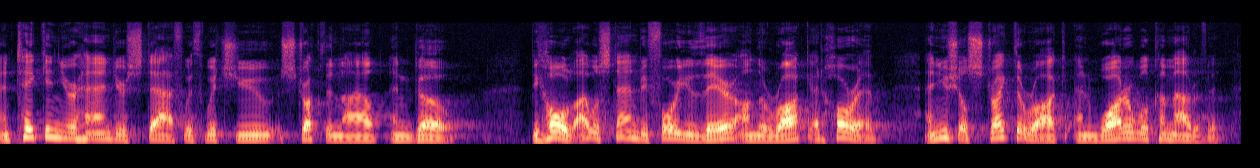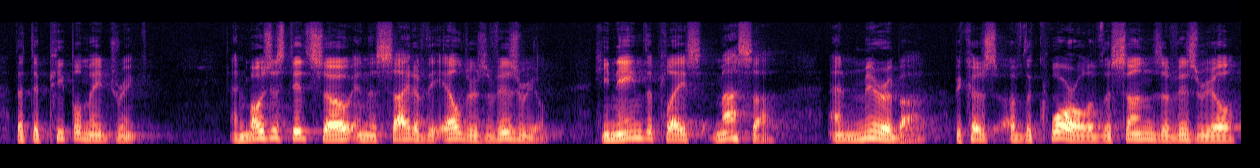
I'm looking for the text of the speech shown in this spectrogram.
and take in your hand your staff with which you struck the Nile and go. Behold, I will stand before you there on the rock at Horeb, and you shall strike the rock and water will come out of it, that the people may drink. And Moses did so in the sight of the elders of Israel. He named the place Massah and Meribah because of the quarrel of the sons of Israel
